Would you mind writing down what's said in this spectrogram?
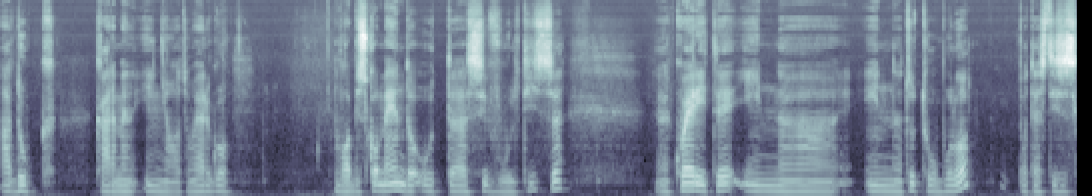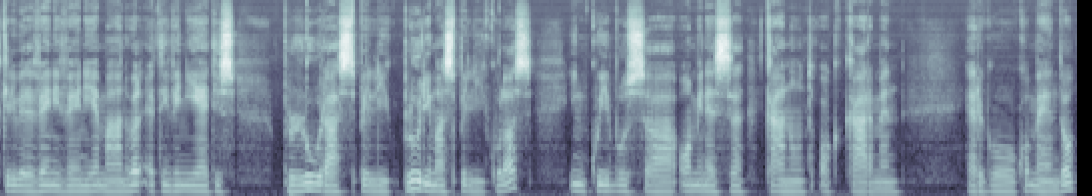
aduc Carmen ignotum, ergo vobis commendo ut uh, si vultis, Eh, querite in eh, in tutubulo. Potestis scribere veni veni Emanuel et invenietis pluras pelli plurimas pelliculas in quibus uh, homines canunt hoc carmen. Ergo commendo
